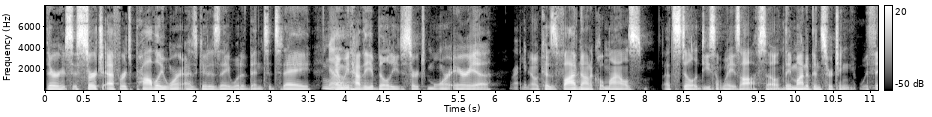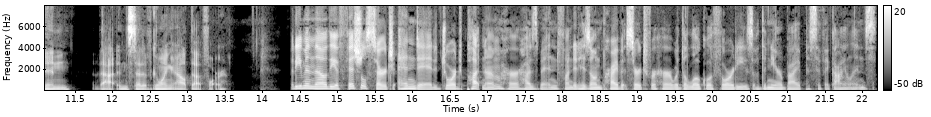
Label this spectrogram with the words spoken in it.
their search efforts probably weren't as good as they would have been to today. No. And we'd have the ability to search more area, Right. you know, because five nautical miles, that's still a decent ways off. So they might have been searching within that instead of going out that far. But even though the official search ended, George Putnam, her husband, funded his own private search for her with the local authorities of the nearby Pacific Islands.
